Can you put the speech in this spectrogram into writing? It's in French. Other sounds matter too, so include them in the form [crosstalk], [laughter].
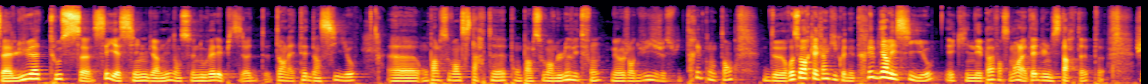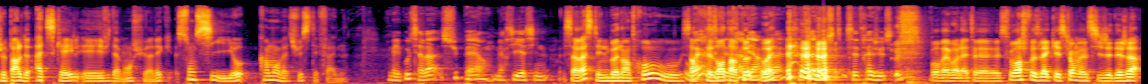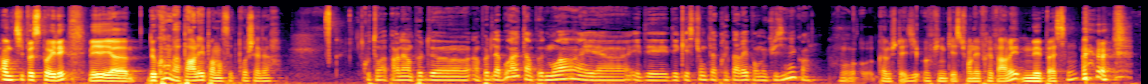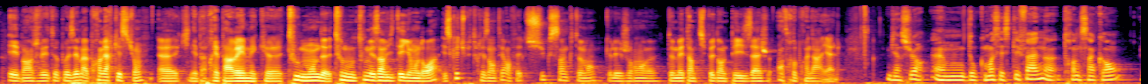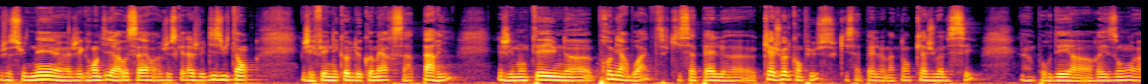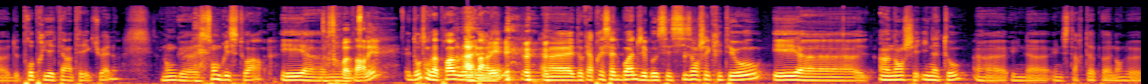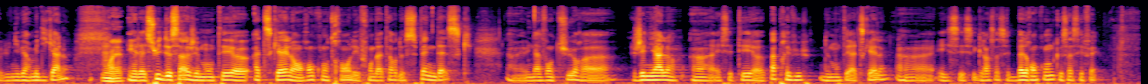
Salut à tous, c'est Yacine, bienvenue dans ce nouvel épisode de Dans la tête d'un CEO. Euh, on parle souvent de start-up, on parle souvent de levée de fonds, mais aujourd'hui je suis très content de recevoir quelqu'un qui connaît très bien les CEO et qui n'est pas forcément à la tête d'une start-up. Je parle de AdScale et évidemment je suis avec son CEO. Comment vas-tu Stéphane? Mais écoute, ça va super. Merci Yacine. Ça va, c'était une bonne intro ou ça représente un peu bien, Ouais, c'est très juste. C'est très juste. [laughs] bon ben voilà, souvent je pose la question même si j'ai déjà un petit peu spoilé. Mais euh, de quoi on va parler pendant cette prochaine heure? Écoute, on va parler un peu de, un peu de la boîte, un peu de moi et, euh, et des, des, questions que tu as préparées pour me cuisiner quoi. Comme je t'ai dit, aucune question n'est préparée, mais passons. [laughs] Eh ben, je vais te poser ma première question, euh, qui n'est pas préparée, mais que tout le monde, tous mes invités y ont le droit. Est-ce que tu peux te présenter en fait succinctement, que les gens euh, te mettent un petit peu dans le paysage entrepreneurial? Bien sûr. Euh, donc moi c'est Stéphane, 35 ans. Je suis né, j'ai grandi à Auxerre jusqu'à l'âge de 18 ans. J'ai fait une école de commerce à Paris. J'ai monté une première boîte qui s'appelle Casual Campus, qui s'appelle maintenant Casual C. Euh, pour des euh, raisons euh, de propriété intellectuelle. Longue, sombre histoire. Et, [laughs] dont on va parler dont on va probablement parler. [laughs] donc après cette boîte, j'ai bossé six ans chez Criteo et un an chez Inato, une, une start-up dans l'univers médical. Et à la suite de ça, j'ai monté AdScale en rencontrant les fondateurs de Spendesk, une aventure géniale et c'était pas prévu de monter AdScale. et c'est grâce à cette belle rencontre que ça s'est fait.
